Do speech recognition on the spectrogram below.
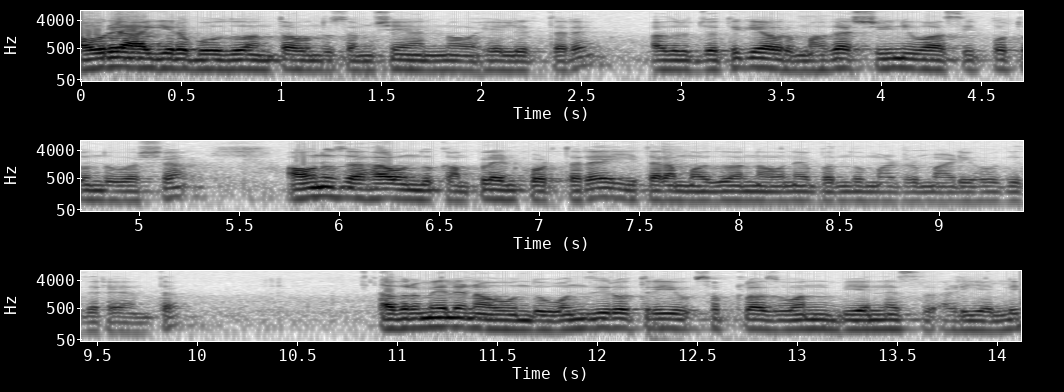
ಅವರೇ ಆಗಿರಬಹುದು ಅಂತ ಒಂದು ಸಂಶಯವನ್ನು ಹೇಳಿರ್ತಾರೆ. ಅದ್ರ ಜೊತೆಗೆ ಅವ್ರ ಮಗ ಶ್ರೀನಿವಾಸ್ ಇಪ್ಪತ್ತೊಂದು ವರ್ಷ. ಅವನು ಸಹ ಒಂದು ಕಂಪ್ಲೇಂಟ್ ಕೊಡ್ತಾರೆ. ಈ ಥರ ಮಧುವನ್ನು ಅವನೇ ಬಂದು ಮರ್ಡರ್ ಮಾಡಿ ಹೋಗಿದ್ದಾರೆ ಅಂತ. ಅದರ ಮೇಲೆ ನಾವು ಒಂದು one zero three sub clause one B N S ಅಡಿಯಲ್ಲಿ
